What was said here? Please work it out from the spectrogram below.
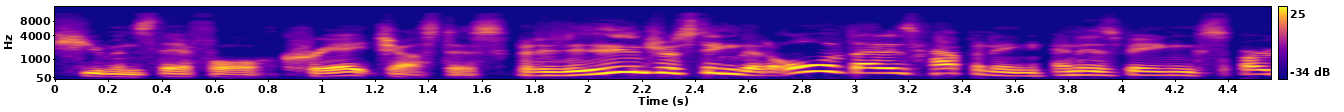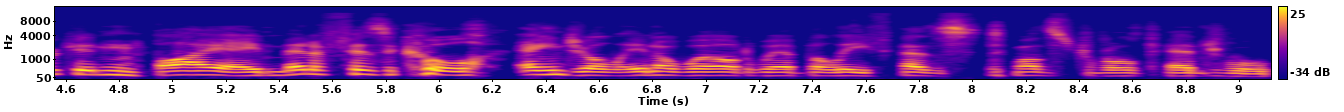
humans therefore create justice. But it is interesting that all of that is happening and is being spoken by a metaphysical angel in a world where belief has demonstrable, tangible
